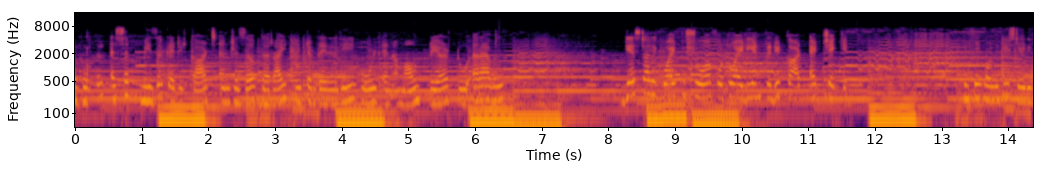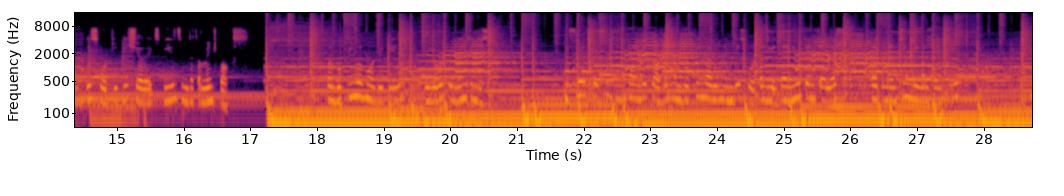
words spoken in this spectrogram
The hotel accepts major credit cards and reserve the right to temporarily hold an amount prior to arrival. Guests are required to show a photo ID and credit card at check-in. If you have already stayed in this hotel, please share your experience in the comment box. For booking or more details, below the link in description. If you are facing any kind of problem in booking a room in this hotel, then you can tell us by commenting. We will help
